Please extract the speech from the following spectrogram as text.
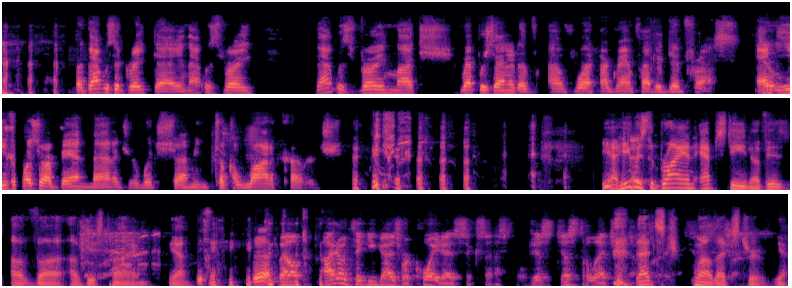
but that was a great day, and that was very that was very much representative of what our grandfather did for us. And he even was our band manager, which I mean took a lot of courage. Yeah, he was the Brian Epstein of his of uh, of his time. Yeah. yeah. Well, I don't think you guys were quite as successful. Just just to let you know. That's well, that's true. Yeah.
